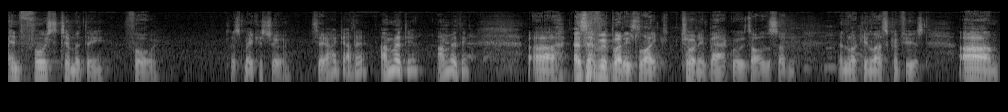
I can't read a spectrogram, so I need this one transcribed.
in 1 Timothy 4. Just making sure. Say, I got it. I'm with you. I'm with you. Uh, as everybody's like turning backwards all of a sudden and looking less confused. Um,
